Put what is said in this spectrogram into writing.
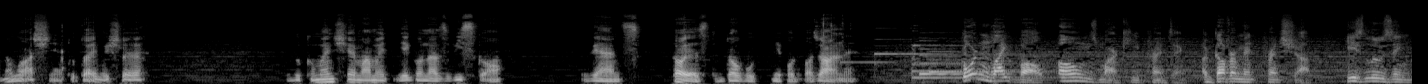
No właśnie, tutaj myślę, w dokumencie mamy jego nazwisko, więc to jest dowód niepodważalny. Gordon Lightball owns Marquee Printing, a government print shop. He's losing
